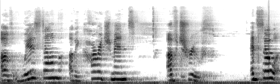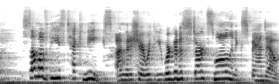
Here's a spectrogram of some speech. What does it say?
of wisdom, of encouragement, of truth. And so some of these techniques I'm going to share with you, we're going to start small and expand out.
